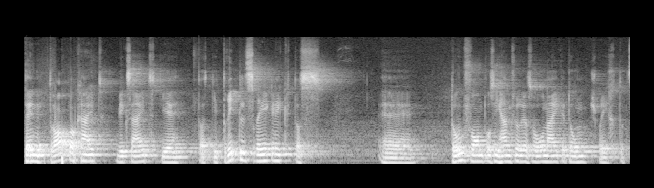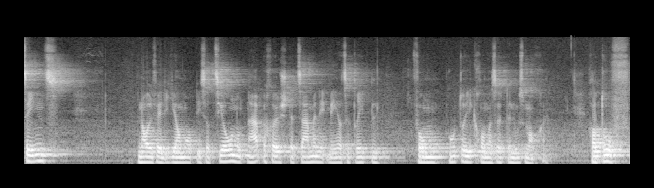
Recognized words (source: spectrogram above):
Dann die Tragbarkeit, wie gesagt, die, die Drittelsregelung, dass äh, der Aufwand, den Sie haben für Ihr Wohneigentum, sprich der Zins, eine allfällige Amortisation und Nebenkosten zusammen nicht mehr als ein Drittel vom Bruttoeinkommen sollten ausmachen. Ich habe darauf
